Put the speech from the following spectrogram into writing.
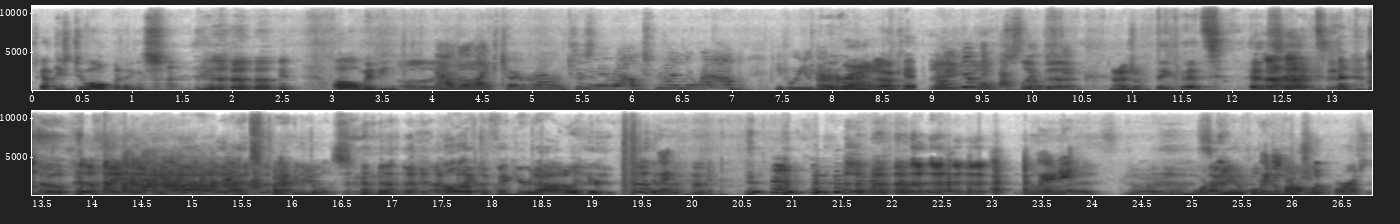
It's got these two openings. oh, maybe. Oh, Now you go go. like turn around, turn it around, turn it around before you Turn get it around. Okay. There you Maybe you'll go. Just like glow that. stick. I don't think that's that's it. No. Ah, that's fabulous. I'll have to figure it out later. Where Okay. beautiful Will than you model usual. for us?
